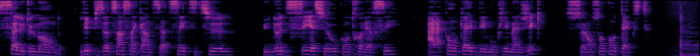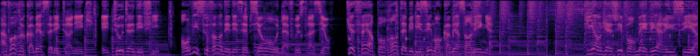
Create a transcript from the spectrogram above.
Salut tout le monde. L'épisode 157 s'intitule Une odyssée SEO controversée à la conquête des mots-clés magiques selon son contexte. Avoir un commerce électronique est tout un défi. On vit souvent des déceptions ou de la frustration. Que faire pour rentabiliser mon commerce en ligne? Qui engager pour m'aider à réussir?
